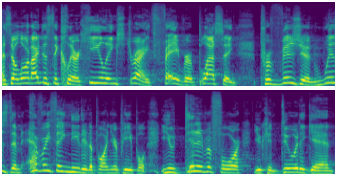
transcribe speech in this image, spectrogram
And so, Lord, I just declare healing, strength, favor, blessing, provision, wisdom, everything needed upon your people. You did it before, you can do it again.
